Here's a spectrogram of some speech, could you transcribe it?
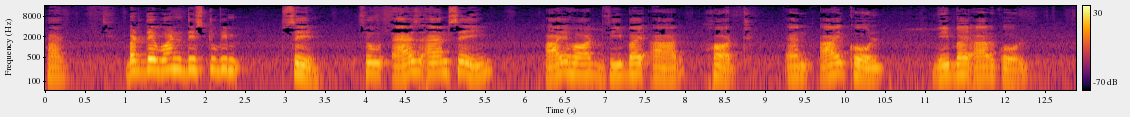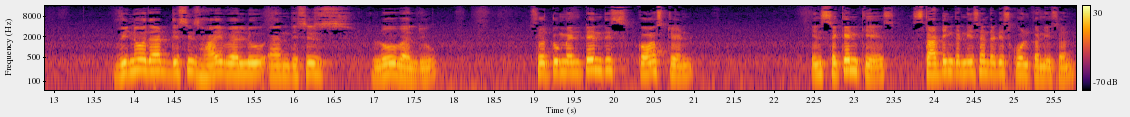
high. but they want this to be same so as I am saying I hot V by R hot and I cold V by R cold we know that this is high value and this is low value. So to maintain this constant in second case starting condition that is cold condition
